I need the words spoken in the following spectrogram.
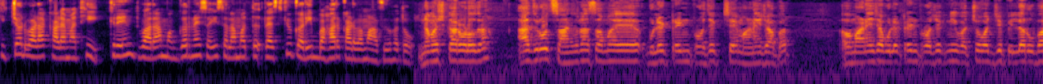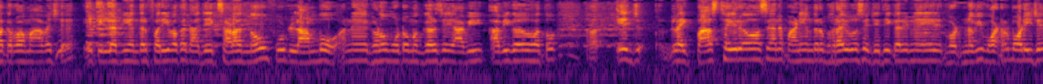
કિચડવાળા ખાડામાંથી ક્રેન દ્વારા મગરને સહી સલામત રેસ્ક્યુ કરી બહાર કાઢવામાં આવ્યો હતો. નમસ્કાર વડોદરા. આજ રોજ સાંજના સમયે બુલેટ ટ્રેન પ્રોજેક્ટ છે માણેજા પર. માણેજા બુલેટ ટ્રેન પ્રોજેક્ટની વચ્ચોવચ્ચ જે પિલ્લર ઊભા કરવામાં આવે છે, એ પિલ્લરની અંદર ફરી વખત આજે એક સાડા નવ ફૂટ લાંબો અને ઘણો મોટો મગર છે આવી આવી ગયો હતો. એ જ લાઈક પાસ થઈ રહ્યો હશે અને પાણી અંદર ભરાયું હશે, જેથી કરીને એ નવી વોટર બોડી છે,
